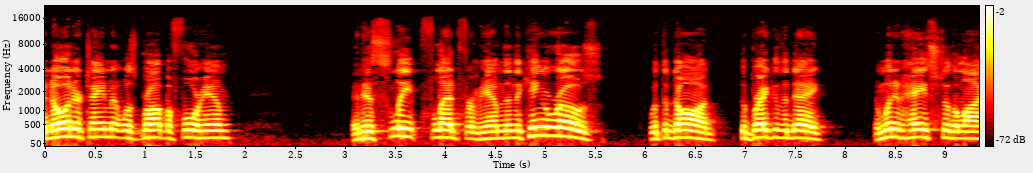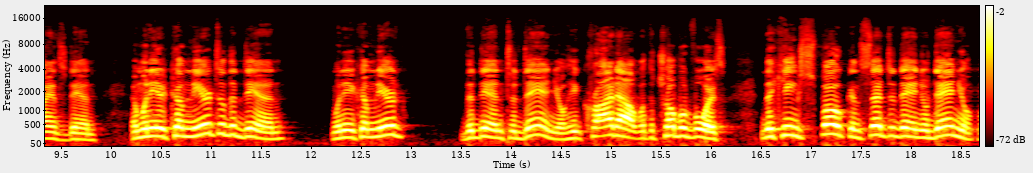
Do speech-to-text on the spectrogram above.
And no entertainment was brought before him, and his sleep fled from him. Then the king arose with the dawn, the break of the day, and went in haste to the lion's den. And when he had come near to the den, when he had come near the den to Daniel, he cried out with a troubled voice. The king spoke and said to Daniel, Daniel,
